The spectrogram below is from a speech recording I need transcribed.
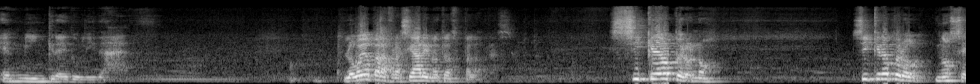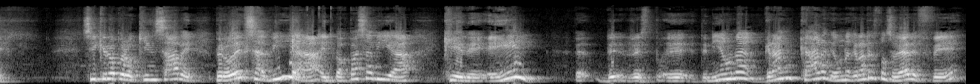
en mi incredulidad. Lo voy a parafrasear en otras palabras. Sí creo, pero no. Sí creo, pero no sé. Sí creo, pero quién sabe. Pero él sabía, el papá sabía que de él eh, eh, tenía una gran carga, una gran responsabilidad de fe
